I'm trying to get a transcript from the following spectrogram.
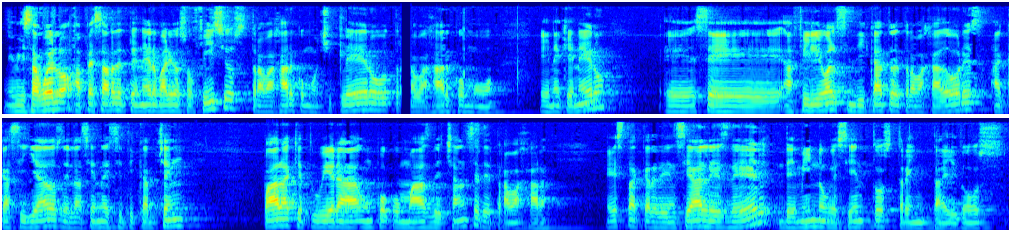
Mi bisabuelo, a pesar de tener varios oficios, trabajar como chiclero, trabajar como enequenero, eh, se afilió al sindicato de trabajadores acasillados de la hacienda de Siticapchen para que tuviera un poco más de chance de trabajar. Esta credencial es de él de 1932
